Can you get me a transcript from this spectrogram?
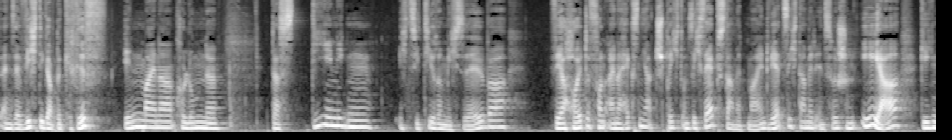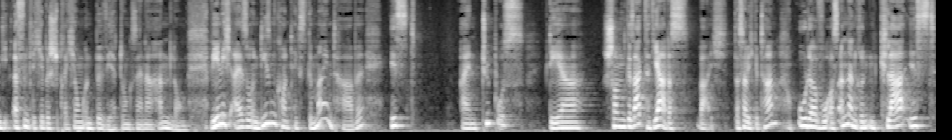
ein sehr wichtiger Begriff in meiner Kolumne, dass diejenigen, ich zitiere mich selber, Wer heute von einer Hexenjagd spricht und sich selbst damit meint, wehrt sich damit inzwischen eher gegen die öffentliche Besprechung und Bewertung seiner Handlung. Wen ich also in diesem Kontext gemeint habe, ist ein Typus, der schon gesagt hat, ja, das war ich, das habe ich getan, oder wo aus anderen Gründen klar ist,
